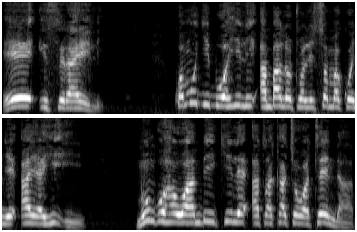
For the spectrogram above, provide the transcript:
e israeli. Kwa mujibu wa hili ambalo twalisoma kwenye aya hii mungu hawaambii kile atakachowatenda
